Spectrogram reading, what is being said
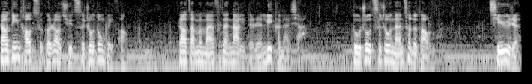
让丁桃此刻绕去磁州东北方，让咱们埋伏在那里的人立刻南下，堵住磁州南侧的道路。其余人，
